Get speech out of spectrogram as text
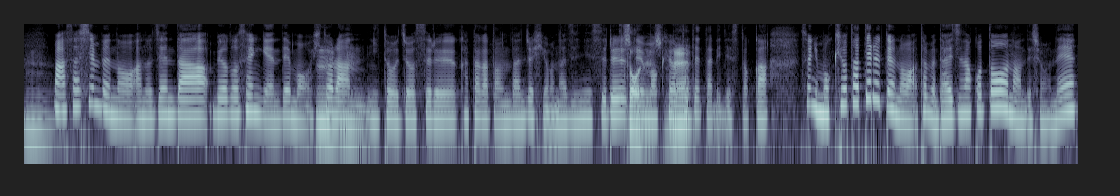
うん。まあ、朝日新聞のあのジェンダー平等宣言でも、一欄に登場する方々の男女比を同じにするという目標を立てたりですとか、そういうふうに目標を立てるというのは、多分大事なことなんでしょうね。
